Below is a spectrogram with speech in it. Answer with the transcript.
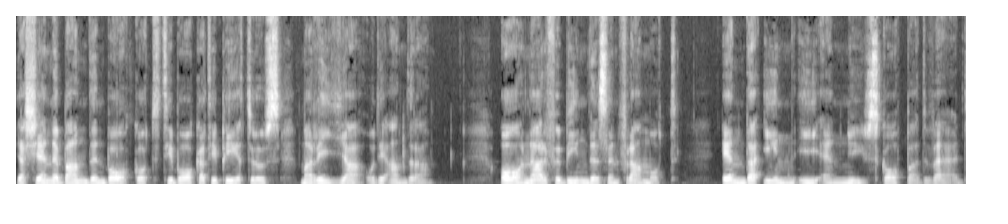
Jag känner banden bakåt, tillbaka till Petrus, Maria och de andra. Anar förbindelsen framåt, ända in i en nyskapad värld.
